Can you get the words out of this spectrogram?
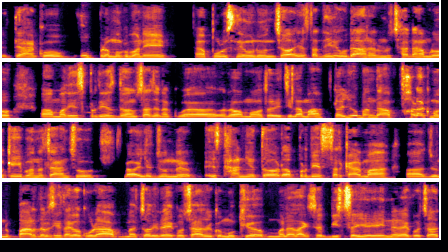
त्यहाँको उपप्रमुख भने पुरुष नै हुनुहुन्छ। यस्ता धेरै उदाहरणहरू छन् हाम्रो मध्य प्रदेश धनुषाजनक र महोत्तरी जिल्लामा। र योभन्दा फरक म केही भन्न चाहन्छु अहिले जुन स्थानीय तह र प्रदेश सरकारमा जुन पारदर्शिताको कुरा चलिरहेको छ आजको मुख्य मलाई लाग्छ विषय यही नै रहेको छ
